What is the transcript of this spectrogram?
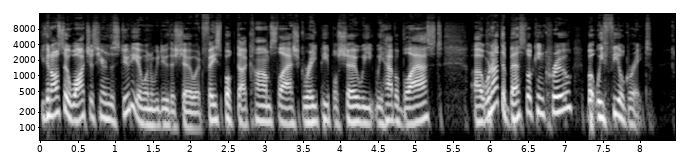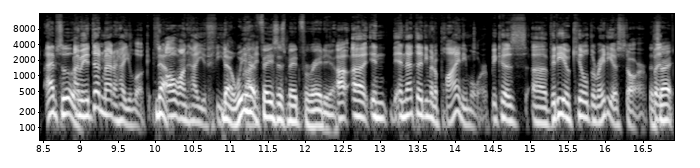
You can also watch us here in the studio when we do the show at facebook.com slash great people show. We, we have a blast. Uh, we're not the best looking crew, but we feel great. Absolutely. I mean, it doesn't matter how you look. It's no. all on how you feel. No, we right? have faces made for radio. Uh, uh, and, and that doesn't even apply anymore because uh, video killed the radio star. That's but right.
